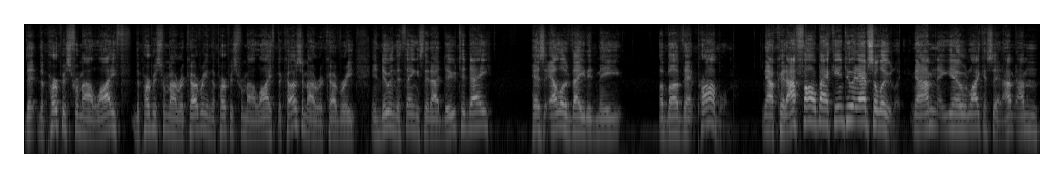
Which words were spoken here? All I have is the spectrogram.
that the purpose for my life, the purpose for my recovery, and the purpose for my life because of my recovery in doing the things that I do today has elevated me above that problem. Now, could I fall back into it? Absolutely. Now, I'm, you know, like I said, I'm, I'm,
